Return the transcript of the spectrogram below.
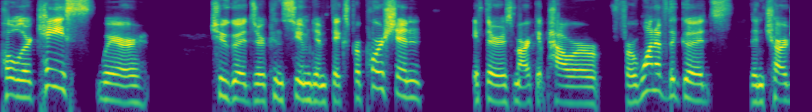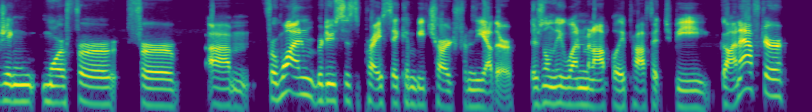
polar case where two goods are consumed in fixed proportion if there is market power for one of the goods, then charging more for for um, for one reduces the price that can be charged from the other. There's only one monopoly profit to be gone after,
